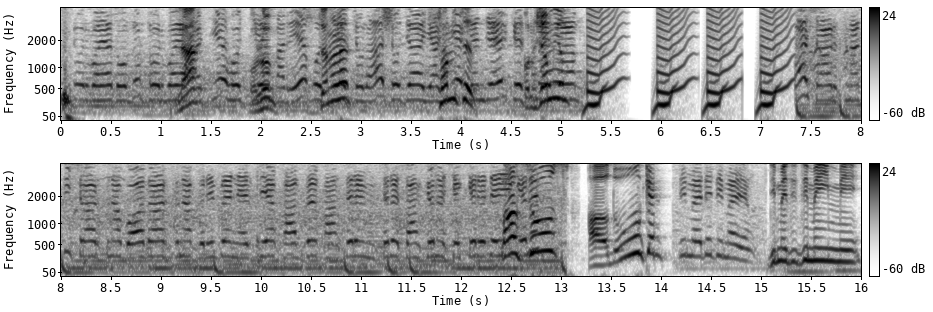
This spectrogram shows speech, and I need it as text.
Torbaya doldur torbaya. Lan, hocaya, oğlum, karıya, kocaya, çoluğa, çocuğa, yaşlıya, Konuşamıyorum. Ağrısına, diş ağrısına, boğaz ağrısına, gribe, nezleye, kalbe, kansere, mültere, tansiyona, şekere değil. Lan sus. Aduken. Demedi demeyin. Demedi demeyin mi?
